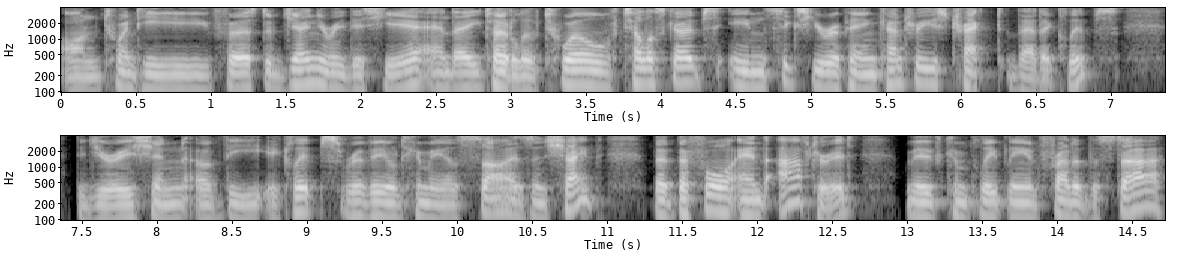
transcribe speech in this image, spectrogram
on 21st of January this year, and a total of 12 telescopes in six European countries tracked that eclipse. The duration of the eclipse revealed Haumea's size and shape, but before and after it moved completely in front of the star,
